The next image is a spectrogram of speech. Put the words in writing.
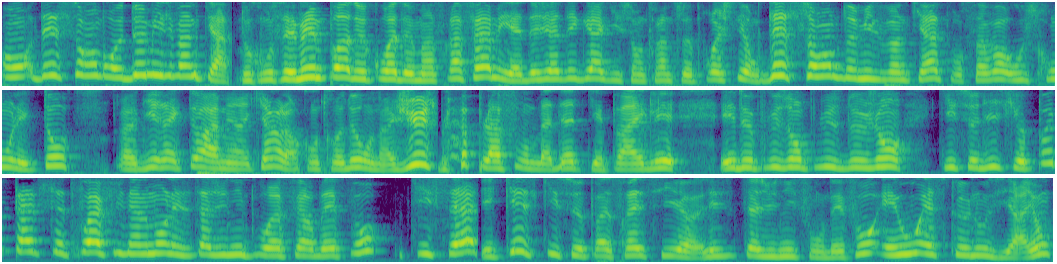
en décembre 2024. Donc on sait même pas de quoi demain sera fait, mais il y a déjà des gars qui sont en train de se projeter en décembre 2024 pour savoir où seront les taux euh, directeurs américains. Alors contre deux, on a juste le plafond de la dette qui est pas réglé et de plus en plus de gens qui se disent que peut-être cette fois finalement les États-Unis pourraient faire défaut. Qui sait Et qu'est-ce qui se passerait si euh, les États-Unis font défaut Et où est-ce que nous irions?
